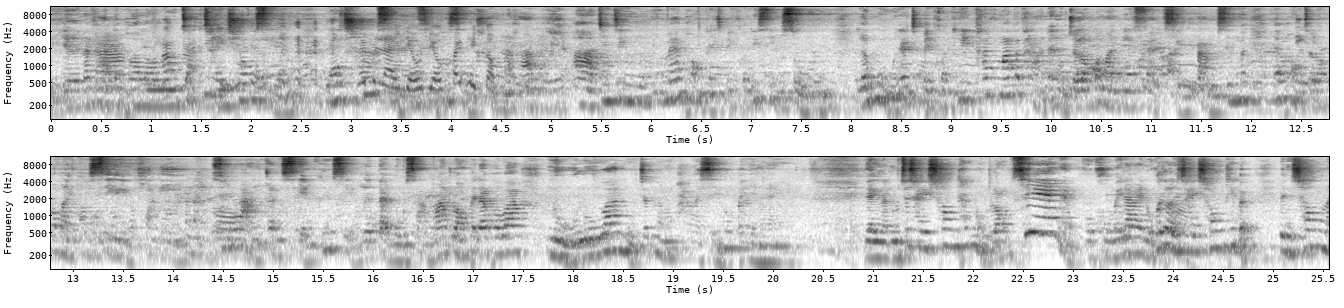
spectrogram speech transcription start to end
ดเยอะนะคะแต่พอเรารู้จักใช้ช่องเสียงและช่องไม่เป็นไรเดี๋ยวเดี๋ยวค่อยเพลงต่อไปนะคะอ่าจริง ๆ แม่ผ่องเนี่ยจะเป็นคนที่เสียงสูง แล้วหนูเนี่ยจะเป็นคนที่ถ้ามาตรฐานเนี่ยหนูจะร้องประมาณ B flat เสียงต่ำซึ่งแม่ผ่องจะร้องประมาณ key C หรือ key D ซึ่งต่างกันเสียงขึ้นเสียงเลยแต่หนูสามารถร้องไปได้เพราะว่าหนูรู้ว่าหนูจะนำพาเสียงออกไปยังไงอย่างนั้นหนูจะใช้ช่องถ้าหนูร้องเสียงเนี่ยคงไม่ได้หนูก็จะเลยใช้ช่องที่แบบเป็นช่องใน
